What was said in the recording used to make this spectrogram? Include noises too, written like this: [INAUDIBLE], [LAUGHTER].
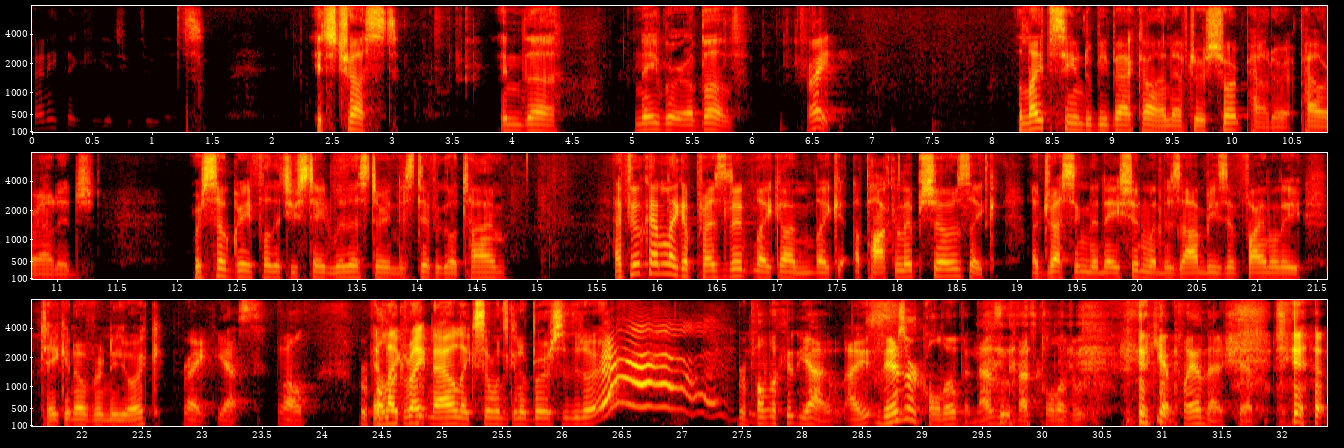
If anything can get you through this, it's trust in the neighbor above. Right. The lights seem to be back on after a short powder power outage. We're so grateful that you stayed with us during this difficult time. I feel kind of like a president, like on like apocalypse shows, like addressing the nation when the zombies have finally taken over New York. Right. Yes. Well, And like right now, like someone's gonna burst through the door. "Ah!" Republican. Yeah. I, there's our cold open. That's the best cold open. You [LAUGHS] can't plan that shit. Yeah.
